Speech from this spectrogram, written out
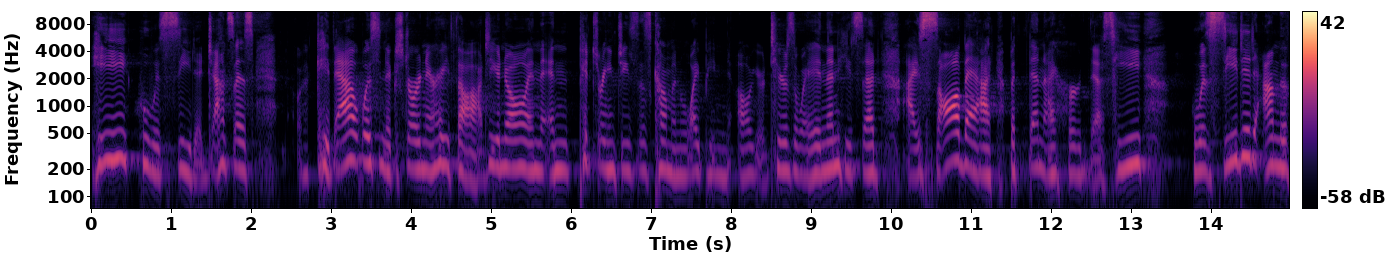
He who was seated. John says, Okay, that was an extraordinary thought, you know, and, and picturing Jesus coming, wiping all your tears away. And then he said, I saw that, but then I heard this. He who was seated on the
